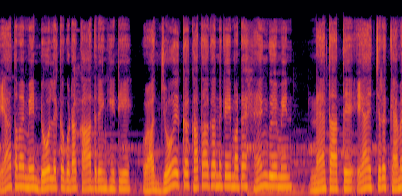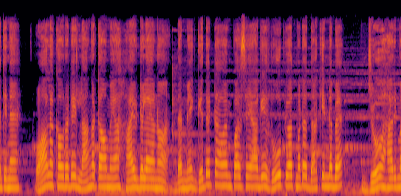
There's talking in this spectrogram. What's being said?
එයා තමයි මේ ඩෝල් එක ගොඩක් කාදරෙන් හිටියේ. ඔයා ජෝ එක කතා කරනකයි මට හැංගුවමින් නෑතාත්තේ එයා එච්චර කැමතිනෑ වාල කවුරට ළඟටාවමයා හයිව්ඩල යනවා. දැ මේ ගෙදටාවන් පස්සයාගේ රූපයවත් මට දකින්න බෑ. ජෝ හරිම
